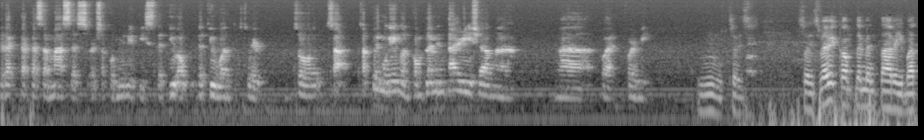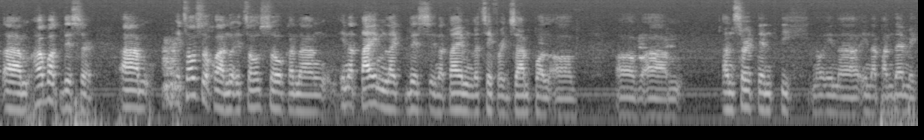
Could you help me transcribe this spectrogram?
direkta ka sa masses or sa communities that you that you want to serve so sa sa mo gingon complementary siya nga nga what for me Mm. So, it's, so it's very complementary. But um, how about this, sir? Um, it's also kano, it's also kanang in a time like this, in a time, let's say, for example, of of um, uncertainty, no, in a in a pandemic.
